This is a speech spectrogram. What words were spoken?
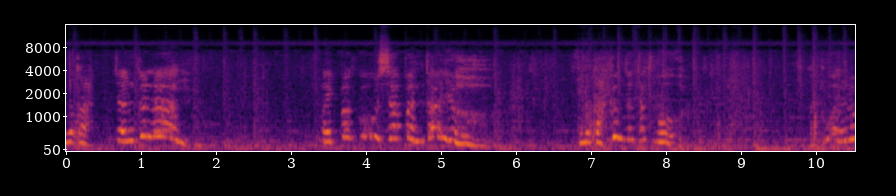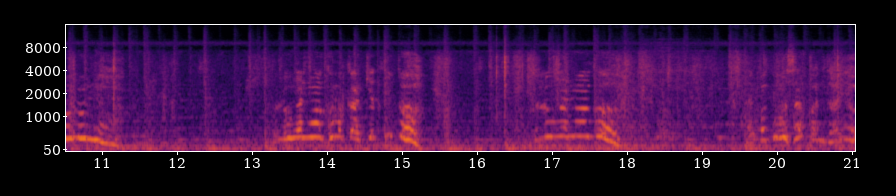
Sino ka? Diyan ka lang. May pag-uusapan tayo. Sino ka? Huwag kang tatakbo. Ako ang lolo niyo. Tulungan mo ako makakyat dito. Tulungan mo ako. May pag-uusapan tayo.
